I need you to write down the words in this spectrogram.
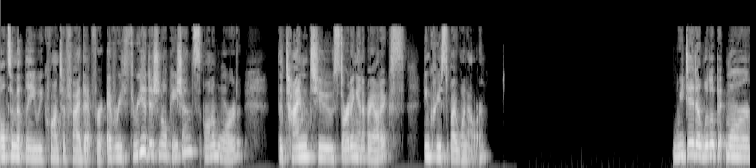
Ultimately, we quantified that for every three additional patients on a ward, the time to starting antibiotics increased by one hour. We did a little bit more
